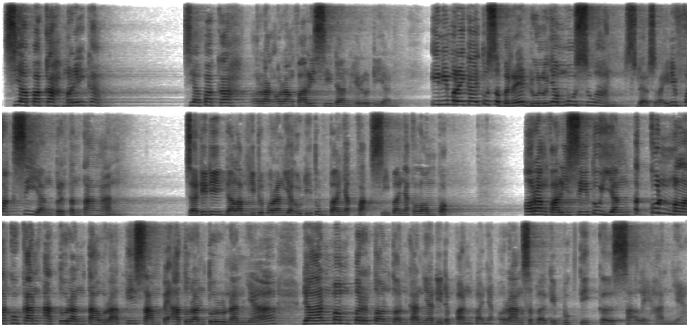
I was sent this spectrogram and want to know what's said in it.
Siapakah mereka? Siapakah orang-orang Farisi dan Herodian? Ini mereka itu sebenarnya dulunya musuhan, saudara-saudara. Ini faksi yang bertentangan. Jadi di dalam hidup orang Yahudi itu banyak faksi, banyak kelompok. Orang Farisi itu yang tekun melakukan aturan Taurati sampai aturan turunannya dan mempertontonkannya di depan banyak orang sebagai bukti kesalehannya.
